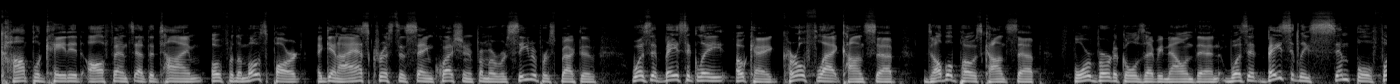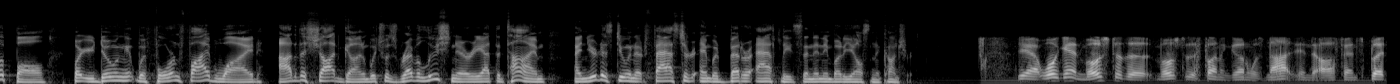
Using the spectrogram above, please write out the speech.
complicated offense at the time? Oh, for the most part, again, I asked Chris the same question from a receiver perspective. Was it basically, okay, curl flat concept, double post concept, four verticals every now and then? Was it basically simple football? but you're doing it with four and five wide out of the shotgun, which was revolutionary at the time, and you're just doing it faster and with better athletes than anybody else in the country. Yeah, well, again, most of the most of the fun and gun was not in the offense, but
